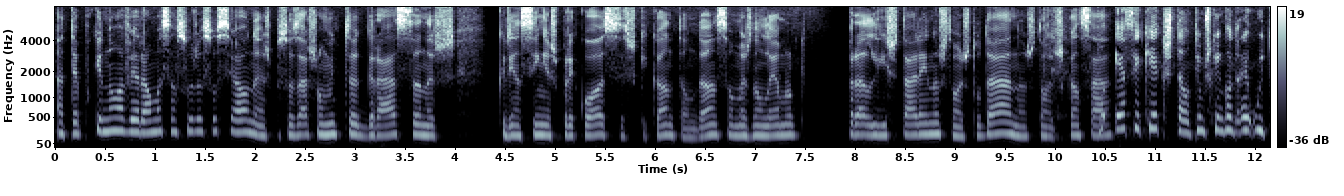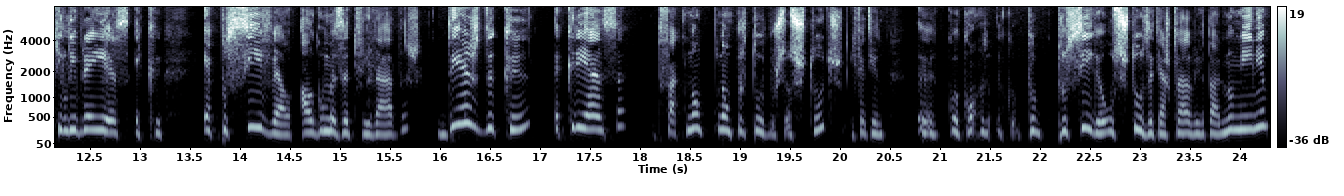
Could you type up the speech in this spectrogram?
Até porque não haverá uma censura social, né? As pessoas acham muita graça nas criancinhas precoces que cantam, dançam, mas não lembram que para ali estarem não estão a estudar, não estão a descansar. Essa é que é a questão. Temos que encontrar. O equilíbrio é esse: é que é possível algumas atividades, desde que a criança de facto não, não perturbe os seus estudos, efetivamente uh, prossiga os estudos até à escola obrigatória no mínimo,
